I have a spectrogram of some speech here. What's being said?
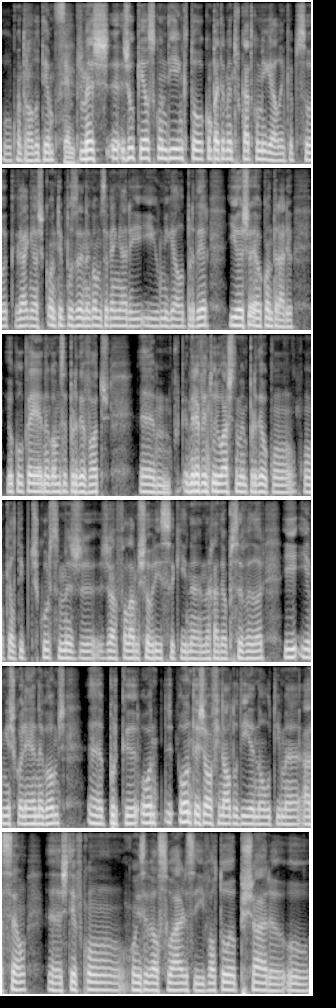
o controle do tempo. Sempre. Mas uh, julgo que é o segundo dia em que estou completamente trocado com o Miguel, em que a pessoa que ganha, acho que ontem pus a Ana Gomes a ganhar e, e o Miguel a perder, e hoje é ao contrário. Eu coloquei a Ana Gomes a perder votos um, André Ventura, eu acho também perdeu com, com aquele tipo de discurso, mas uh, já falámos sobre isso aqui na, na Rádio Observador. E, e, a minha escolha é Ana Gomes, uh, porque ont, ontem, já ao final do dia, na última ação, uh, esteve com, com Isabel Soares e voltou a puxar o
